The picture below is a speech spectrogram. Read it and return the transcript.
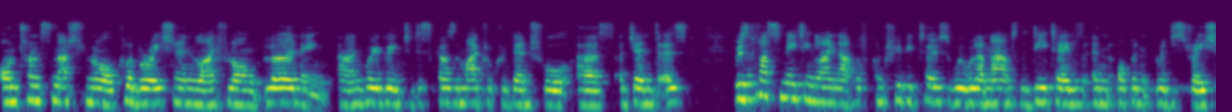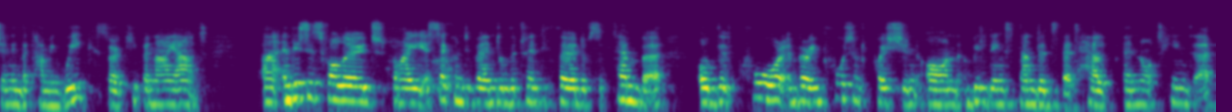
on transnational collaboration and lifelong learning. And we're going to discuss the micro-credential uh, agendas. There is a fascinating lineup of contributors. We will announce the details and open registration in the coming week, so keep an eye out. Uh, and this is followed by a second event on the 23rd of September of the core and very important question on building standards that help and not hinder.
